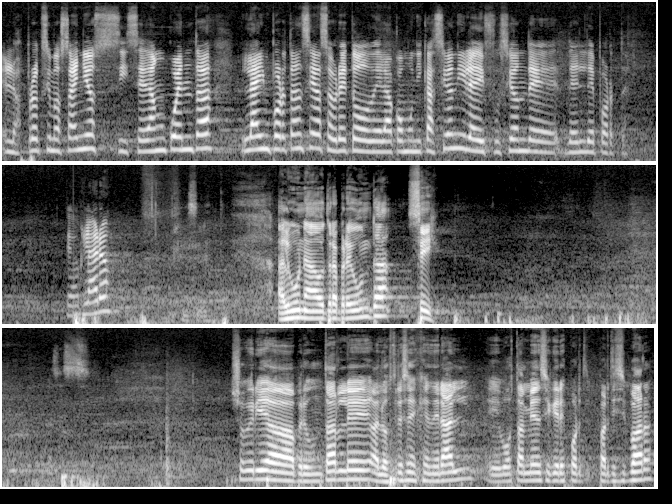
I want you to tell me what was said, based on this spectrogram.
en los próximos años si se dan cuenta la importancia sobre todo de la comunicación y la difusión del deporte. ¿Quedó claro? ¿Alguna otra pregunta? Sí. Yo quería preguntarle a los tres en general, eh, vos también si querés participar,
